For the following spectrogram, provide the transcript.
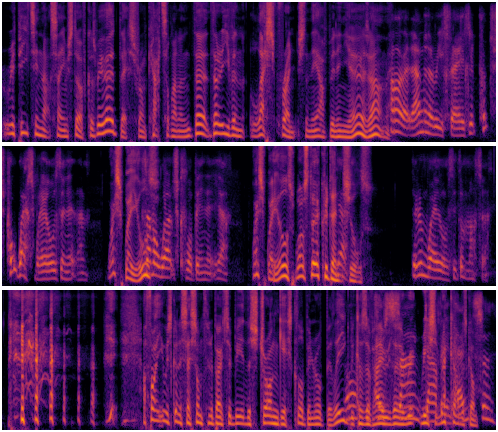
repeating that same stuff? Because we've heard this from Catalan, and they're they're even less French than they have been in years, aren't they? All right, I'm going to rephrase it. Put, just put West Wales in it then. West Wales. Let's have a Welsh club in it, yeah. West Wales. What's their credentials? Yeah. They're in Wales. It doesn't matter. I thought you was going to say something about it being the strongest club in rugby league oh, because of how the re- recent record has gone.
